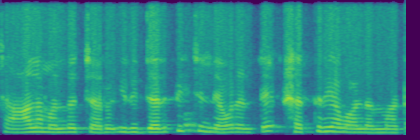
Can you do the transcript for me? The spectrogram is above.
చాలా మంది వచ్చారు. ఇది జరిపించింది ఎవరంటే క్షత్రియ వాళ్ళు అనమాట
